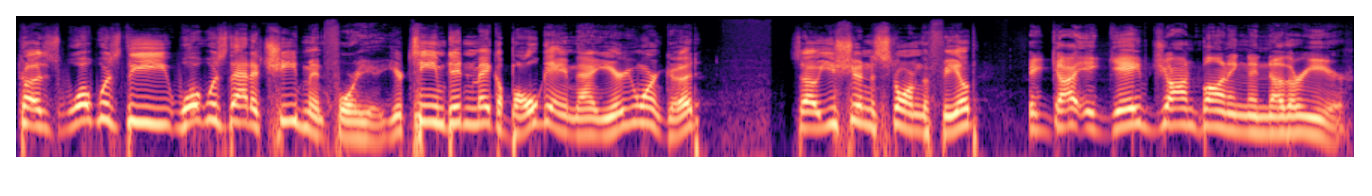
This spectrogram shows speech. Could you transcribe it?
because what was the what was that achievement for you? Your team didn't make a bowl game that year. You weren't good, so you shouldn't have stormed the field. it got it gave John Bunting another year.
